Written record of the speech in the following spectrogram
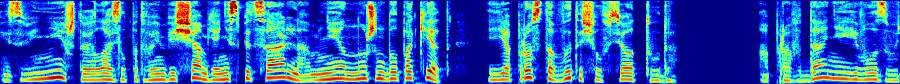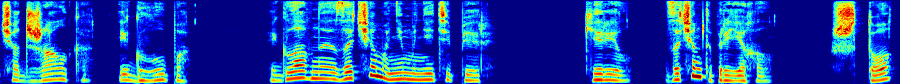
«Извини, что я лазил по твоим вещам. Я не специально. Мне нужен был пакет, и я просто вытащил все оттуда». Оправдания его звучат жалко и глупо. И главное, зачем они мне теперь? «Кирилл, зачем ты приехал?» «Что?»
